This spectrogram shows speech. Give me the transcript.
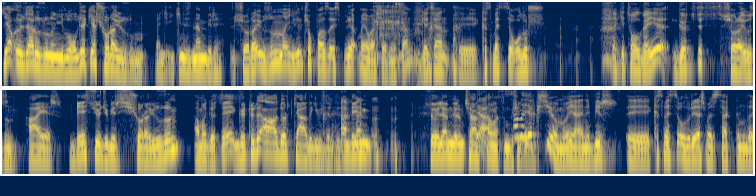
Ya Özer Uzun'un yılı olacak ya Şoray Uzun'un. Bence ikinizinden biri. Şoray Uzun'la ilgili çok fazla espri yapmaya başladın sen. Geçen e, kısmetse olur daki Tolga'yı götsüz Şoray Uzun. Hayır. Besyocu bir Şoray Uzun Ama götsüz. ve götü de A4 kağıdı gibidir dedim. Benim söylemlerim Ya, çarpıtamasın bu sana şekilde. yakışıyor mu? Yani bir e, kısmetse olur yarışmacısı hakkında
